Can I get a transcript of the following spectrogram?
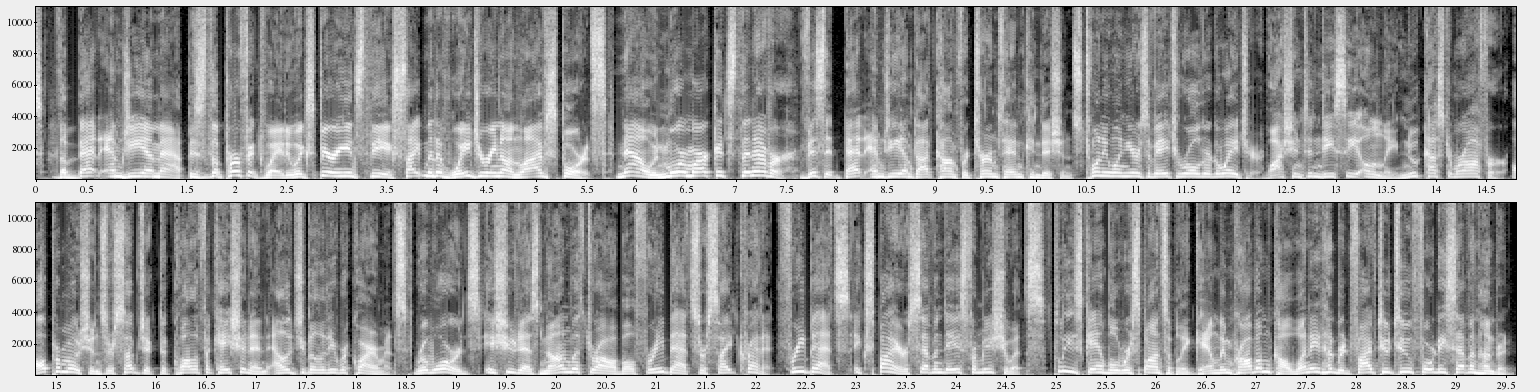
The BetMGM app is the perfect way to experience the excitement of wagering on live sports, now in more markets than ever. Visit BetMGM.com for terms and conditions. 21 years of age or older to wager. Washington, D.C. only. New customer offer. All promotions are subject to qualification and eligibility requirements. Rewards issued as non withdrawable free bets or site credit. Free bets expire seven days from issuance. Please gamble responsibly. Gambling problem? Call 1 800 522 4700.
